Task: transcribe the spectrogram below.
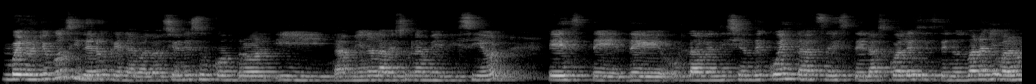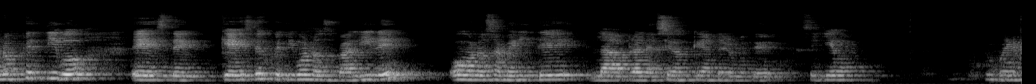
Bueno, yo considero que la evaluación es un control y también a la vez una medición este, de la rendición de cuentas, este, las cuales este, nos van a llevar a un objetivo, este, que este objetivo nos valide o nos amerite la planeación que anteriormente se lleva. Bueno,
